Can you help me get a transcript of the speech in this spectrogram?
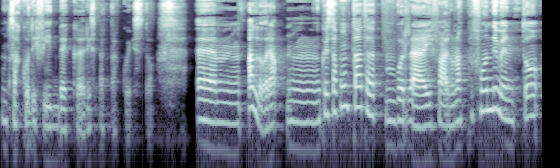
un sacco di feedback rispetto a questo. Ehm, allora, in questa puntata vorrei fare un approfondimento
